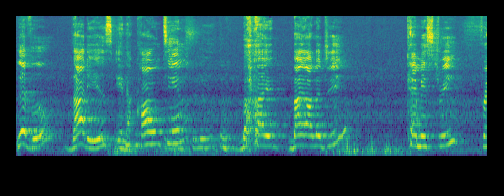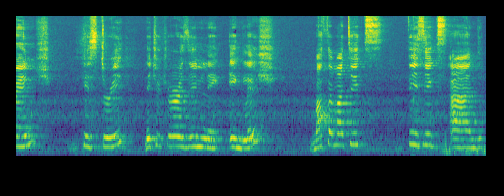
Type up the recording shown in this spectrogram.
level, that is in accounting, bi- biology, chemistry, French, history, literatures in li- English, mathematics, physics, and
